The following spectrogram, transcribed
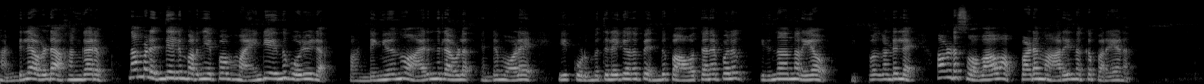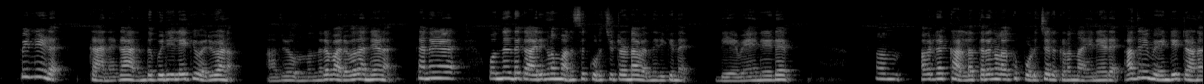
കണ്ടില്ല അവളുടെ അഹങ്കാരം. നമ്മൾ എന്തേലും പറഞ്ഞ ഇപ്പം മൈൻഡ് ചെയ്യുന്ന പോലുമില്ല. പണ്ടിങ്ങനെയൊന്നും ആയിരുന്നില്ല അവൾ. എന്റെ മോളെ ഈ കുടുംബത്തിലേക്ക് വന്നപ്പോൾ എന്ത് പാവത്തനെ പോലെ ഇരുന്നാന്നറിയാവോ? ഇപ്പൊ കണ്ടില്ലേ? അവളുടെ സ്വഭാവം അപ്പാടെ മാറി എന്നൊക്കെ പറയണം. പിന്നീട് കനക അനന്തപുരിയിലേക്ക് വരുവാണ്. അതൊരു ഒന്നൊന്നര വരവ് തന്നെയാണ്. കനക ഒന്ന് രണ്ട് കാര്യങ്ങൾ മനസ്സിൽ കുറിച്ചിട്ടുണ്ടാ വന്നിരിക്കുന്നത് ദേവേനയുടെ അവരുടെ കള്ളത്തരങ്ങളൊക്കെ പൊളിച്ചെടുക്കണം നയനയുടെ. അതിന് വേണ്ടിയിട്ടാണ്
